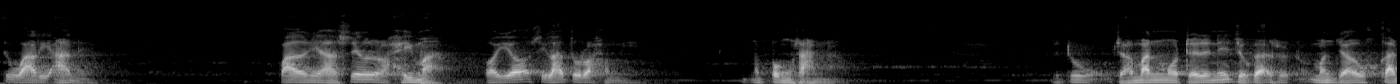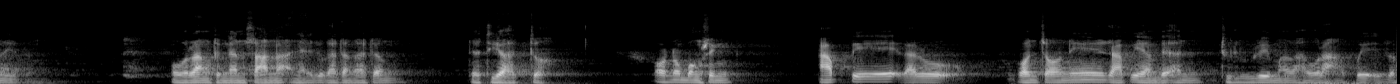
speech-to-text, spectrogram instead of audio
itu wali aneh fal yasil rahimah kaya silaturahmi nepung sana itu zaman modern ini juga menjauhkan itu. Orang dengan sanaknya itu kadang-kadang jadi adoh. Ana wong sing apik karo koncone tapi ambekan dulure malah ora apik itu.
